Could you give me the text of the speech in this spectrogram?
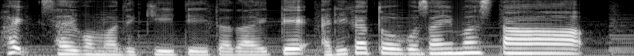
はい最後まで聞いていただいてありがとうございました。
